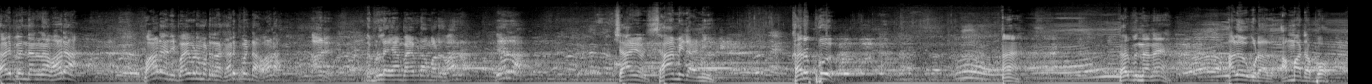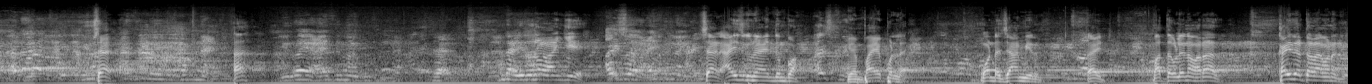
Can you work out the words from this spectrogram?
கழிப்பேன் தானே வாடா. வாடா நீ பயப்பட மாட்டா கருப்பேன்டா வாடா. ஆடு இந்த பிள்ளை ஏன் பயப்பட மாட்டேது வாடா. ஏறா. சாமி சாமிடா நீ. கருப்பு. ஆ. கருப்பு தானே? அழுகக்கூடாது. அம்மாட்ட போ. சரி இருபது ரூபா வாங்கி. சரி ஐஸ்கிரீம் வாங்கி தும்பா என் பயப்படல. உன்ட ஜாமி இருக்கு. ரைட். மற்றவளே வராது. கை தட்டலாம் அவனுக்கு.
